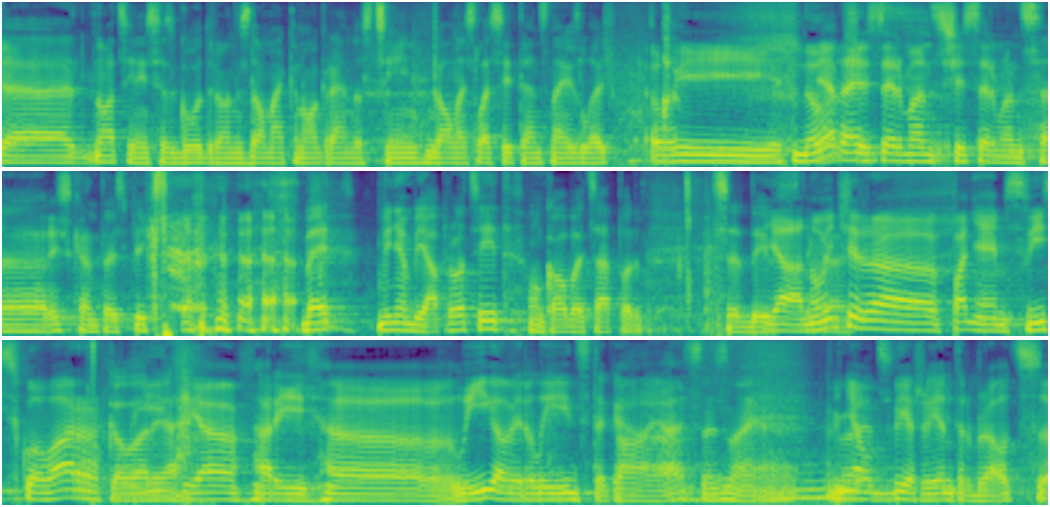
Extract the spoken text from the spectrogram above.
uh, nocīnīsies gudri un es domāju, ka nogrēndos cīņu. Galvenais, lai sitiens neizlaiž. nu, Jep, šis ir mans, šis ir mans uh, riskantais piks. Bet viņam bija aprocīt un kaubai cepuri. Divas, jā, nu viņš ir uh, paņēmis visu, ko var. Ko var līdzi, jā. jā, arī uh, līga ir līdzi. Kā, ah, jā, es nezināju. Jā. Viņa jau bieži vien tur brauc uh,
